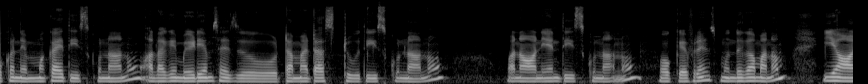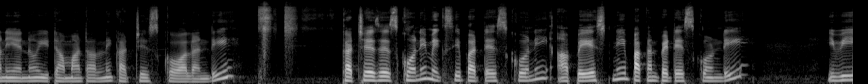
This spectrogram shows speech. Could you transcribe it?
ఒక నిమ్మకాయ తీసుకున్నాను అలాగే మీడియం సైజు టమాటాస్ టూ తీసుకున్నాను వన్ ఆనియన్ తీసుకున్నాను. ఓకే ఫ్రెండ్స్ ముందుగా మనం ఈ ఆనియన్ ఈ టమాటాలని కట్ చేసుకోవాలండి. కట్ చేసేసుకొని మిక్సీ పట్టేసుకొని ఆ పేస్ట్ని పక్కన పెట్టేసుకోండి. ఇవి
